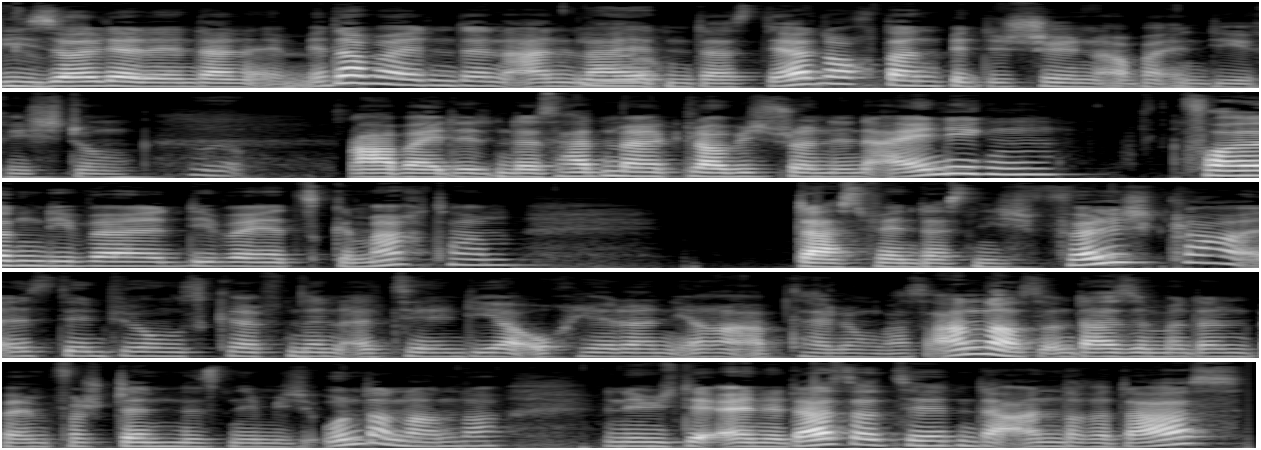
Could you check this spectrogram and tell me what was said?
wie soll der denn dann einen Mitarbeitenden anleiten, ja. dass der doch dann bitteschön aber in die Richtung ja. arbeitet? Und das hatten wir, glaube ich, schon in einigen Folgen, die wir, die wir jetzt gemacht haben, dass wenn das nicht völlig klar ist den Führungskräften, dann erzählen die ja auch hier dann ihrer Abteilung was anderes. Und da sind wir dann beim Verständnis nämlich untereinander, nämlich der eine das erzählt und der andere das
